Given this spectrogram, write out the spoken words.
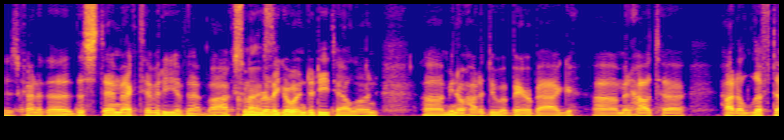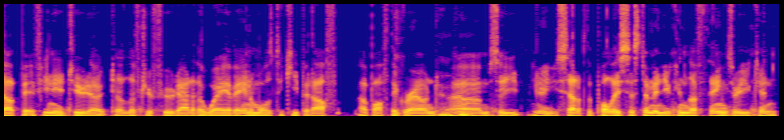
is kind of the, the STEM activity of that box. So Nice. we really go into detail on, um, you know, how to do a bear bag um, and how to how to lift up if you need to, to to lift your food out of the way of animals to keep it off up off the ground. Mhm. Um, so you you know you set up the pulley system and you can lift things or you can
